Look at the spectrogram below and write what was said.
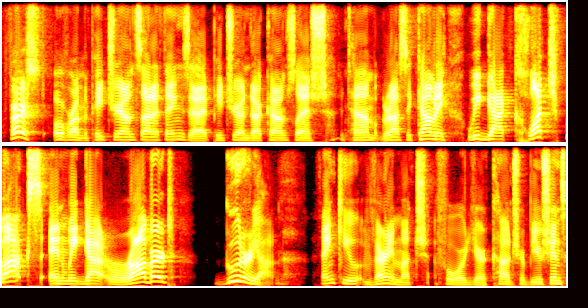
First, over on the Patreon side of things at patreon.com slash Tom Comedy, we got Clutchbox and we got Robert Guderian. Thank you very much for your contributions.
